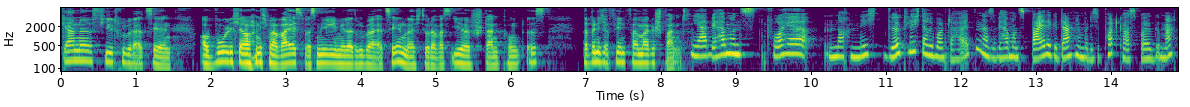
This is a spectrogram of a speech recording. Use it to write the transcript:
gerne viel drüber erzählen obwohl ich ja noch nicht mal weiß, was Miri mir darüber erzählen möchte oder was ihr Standpunkt ist. Da bin ich auf jeden Fall mal gespannt. Ja, wir haben uns vorher noch nicht wirklich darüber unterhalten. Also wir haben uns beide Gedanken über diese Podcast-Folge gemacht,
